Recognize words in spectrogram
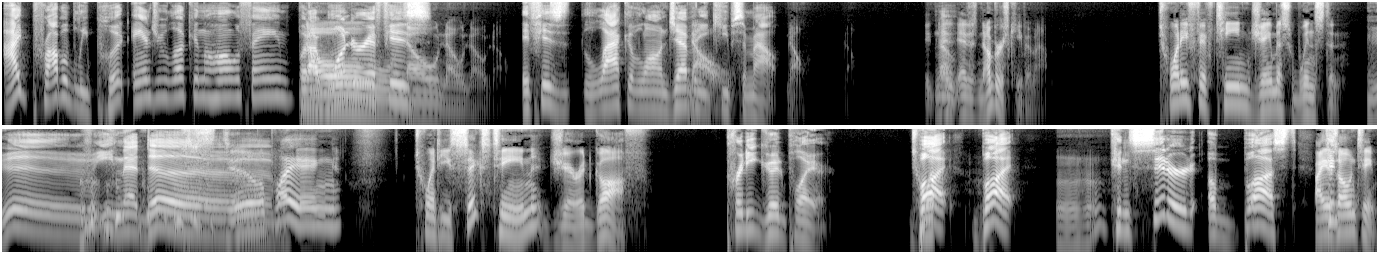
I'd probably put Andrew Luck in the Hall of Fame, but I wonder if his no, no, no, no, if his lack of longevity No. keeps him out. no, no. No? And, and his numbers keep him out. 2015, Jameis Winston. Ew, eating that dub. Still playing. 2016, Jared Goff. Pretty good player. But but hmm considered a bust. By his Can- own team.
